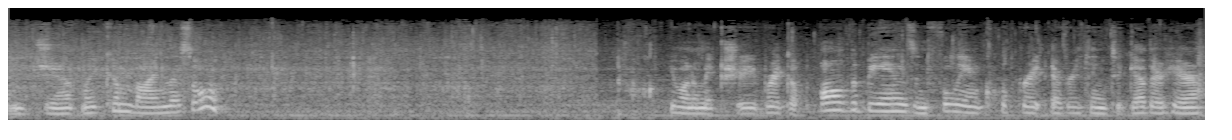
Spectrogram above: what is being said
and gently combine this all. You want to make sure you break up all the beans and fully incorporate everything together here.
